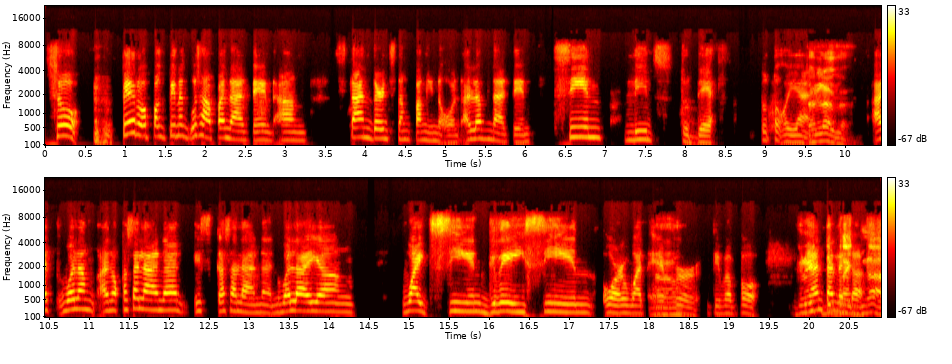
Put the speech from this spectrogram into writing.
So, pero pag pinag-usapan natin ang standards ng Panginoon, alam natin, sin leads to death. Totoo yan. Talaga. At walang ano kasalanan is kasalanan. Wala yang white sin, gray sin or whatever, 'di ba po? Great Yan divide talaga. nga.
